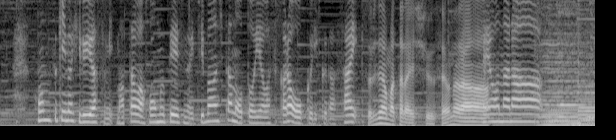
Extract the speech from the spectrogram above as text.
本好きの昼休みまたはホームページの一番下のお問い合わせからお送りください。それではまた来週。さようなら。さようなら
